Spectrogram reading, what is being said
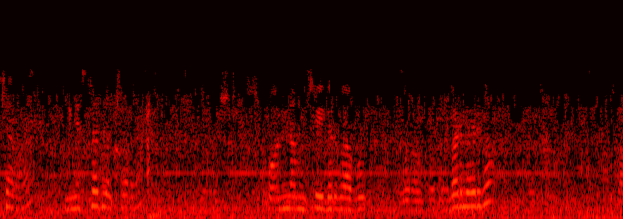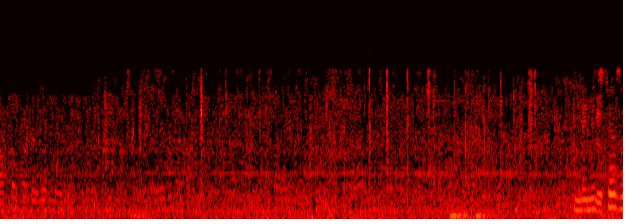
వచ్చారా? మినిస్టర్లు వచ్చారా? పొన్నం బాబు. ఎవరు లేరుగా మినిస్టర్స్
